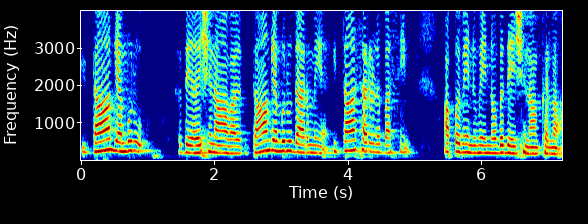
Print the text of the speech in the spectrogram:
ඊටා ගැඹුරු දේශනාවල්, ඊටා ගැඹුරු ධර්මය, ඊටා සරල බසින් අප වෙනුවෙන් ඔබ දේශනා කළා.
